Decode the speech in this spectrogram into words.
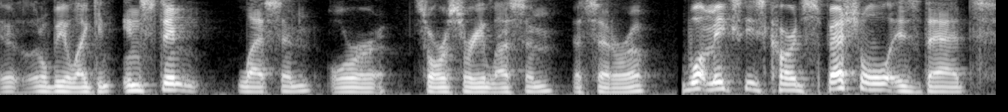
it, it'll be like an instant lesson or sorcery lesson, etc. What makes these cards special is that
